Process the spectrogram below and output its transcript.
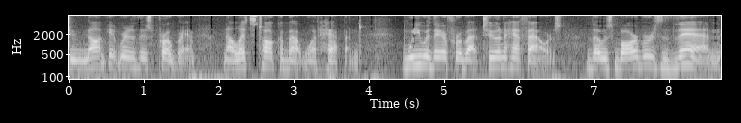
Do not get rid of this program. Now let's talk about what happened. We were there for about two and a half hours. Those barbers then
